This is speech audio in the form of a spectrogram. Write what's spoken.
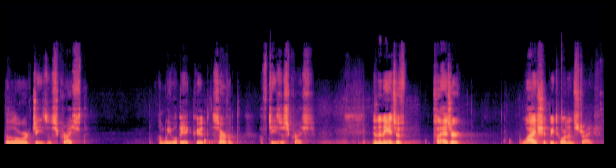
the Lord Jesus Christ. And we will be a good servant of Jesus Christ. In an age of pleasure, why should we toil and strive?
